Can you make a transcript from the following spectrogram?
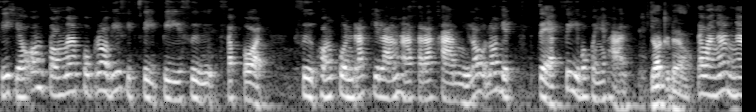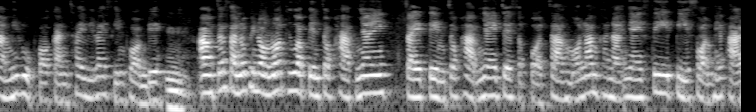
สีเขียวอ้อมตองมากครบรอบ 24 ปี สื่อสปอร์ต สื่อของคนรักกีฬามหาสารคามนี่เราเราเห็ดแจจกฟรีบ่พญผ่านจักแล้ว แต่ว่างามงามมีรูปพอกันใช้วิไลศิลป์พร้อมเด้อืม อ้าวจังสันเนาะพี่น้องเนาะถือว่าเป็นเจ้าภาพใหญ่ใจเต็มเจ้าภาพใหญ่ใจสปอร์ตจ้างหมอลำคณะใหญ่4ปีสอนให้ผ่าน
